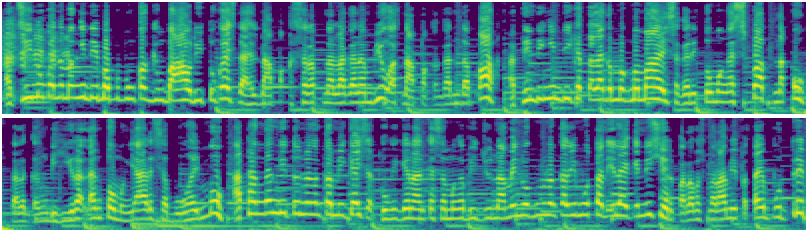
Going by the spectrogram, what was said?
At sino ba namang hindi mabubungkag yung bahaw dito guys? Dahil napakasarap na laga ng view at napakaganda pa. At hindi hindi ka talaga magmamahal sa ganitong mga spot. Nako talagang bihira lang to mangyari sa buhay mo. At hanggang dito na lang kami guys. At kung giganaan ka sa mga video namin wag mo nang kalimutan i-like and i-share para mas marami pa tayong food trip.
